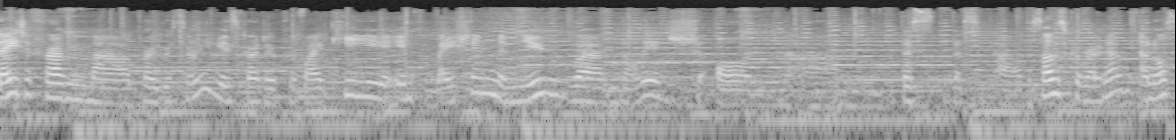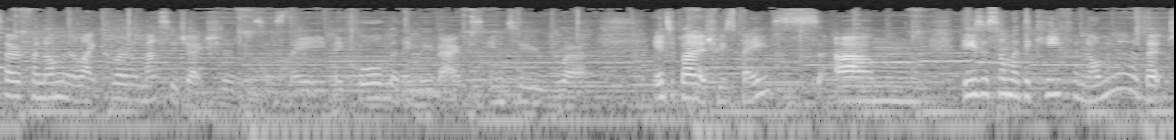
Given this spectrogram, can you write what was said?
Data from uh, Proba-3 is going to provide key information and new uh, knowledge on um, this, this, uh, the sun's corona and also phenomena like coronal mass ejections as they, they form and they move out into uh, interplanetary space. Um, these are some of the key phenomena that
